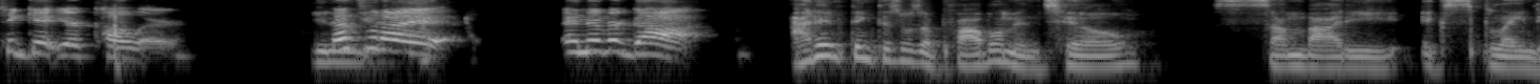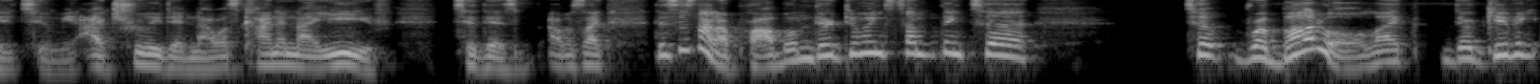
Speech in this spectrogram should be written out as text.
to get your color? You know, That's what I I never got. I didn't think this was a problem until somebody explained it to me. I truly didn't. I was kind of naive to this. I was like, this is not a problem. They're doing something to to rebuttal. Like they're giving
